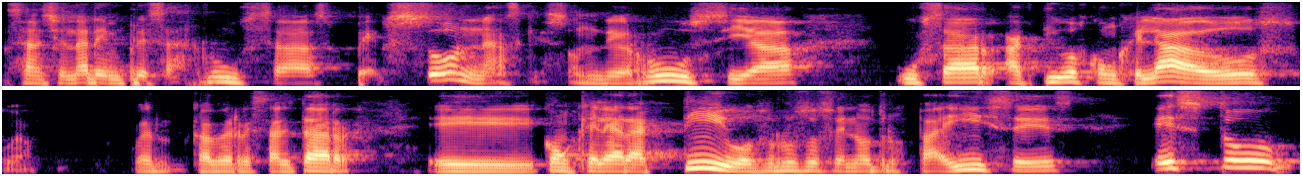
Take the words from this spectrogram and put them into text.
sancionar empresas rusas, personas que son de Rusia, usar activos congelados, bueno, cabe resaltar, eh, congelar activos rusos en otros países. ¿Esto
